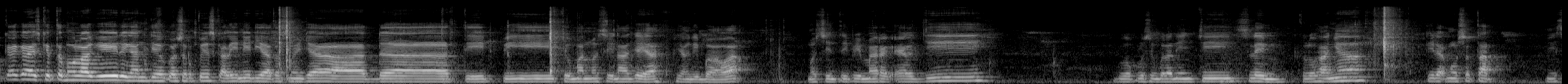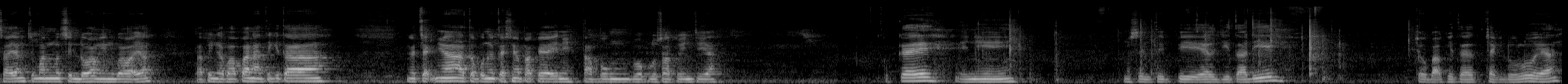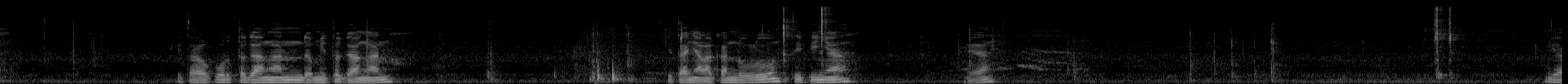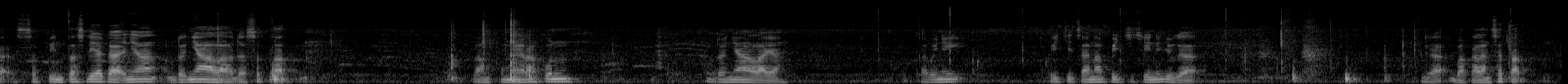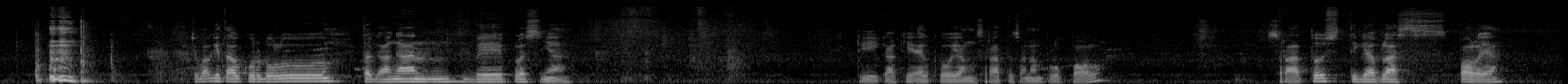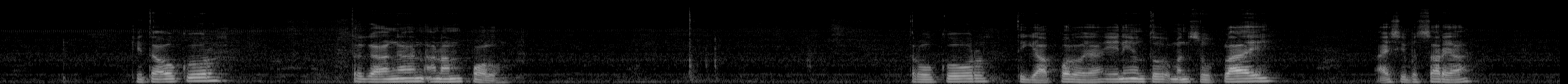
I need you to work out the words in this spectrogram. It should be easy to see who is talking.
Speaker 1: Oke guys, ketemu lagi dengan Kyoko Service. Kali ini di atas meja ada TV cuman mesin aja ya yang dibawa. Mesin TV merek LG 29 inci slim. Keluhannya tidak mau start. Ini sayang cuman mesin doang yang dibawa ya. Tapi nggak apa-apa nanti kita ngeceknya ataupun ngetesnya pakai ini tabung 21 inci ya. Oke, ini mesin TV LG tadi coba kita cek dulu ya. Kita ukur tegangan demi tegangan. Kita nyalakan dulu TV nya ya. Ya sepintas dia kayaknya udah nyala udah setat. Lampu merah pun udah nyala ya. Tapi ini pici sana pici sini juga nggak bakalan setat. Coba kita ukur dulu tegangan B plusnya. Di kaki elko yang 160 volt 113 volt ya. Kita ukur tegangan 6 volt terukur 3 volt ya. Ini untuk mensuplai IC besar ya.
